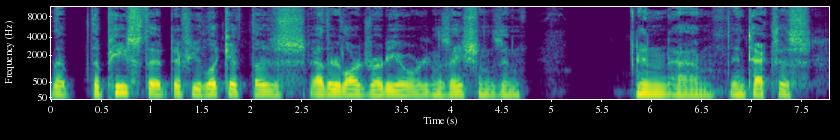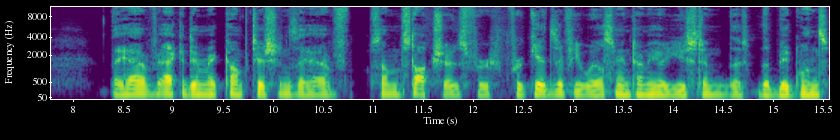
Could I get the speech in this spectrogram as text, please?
the the piece that if you look at those other large rodeo organizations in in um, in Texas, they have academic competitions. They have some stock shows for for kids, if you will. San Antonio, Houston, the the big ones.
